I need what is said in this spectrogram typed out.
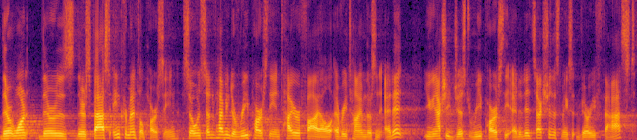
there want, there's, there's fast incremental parsing. So instead of having to reparse the entire file every time there's an edit, you can actually just reparse the edited section. This makes it very fast.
